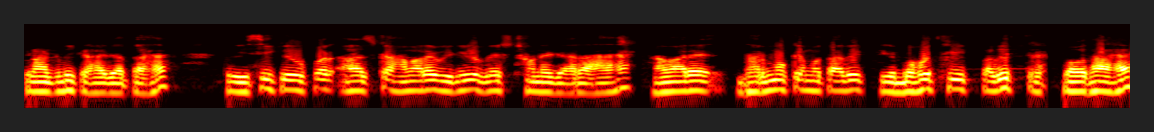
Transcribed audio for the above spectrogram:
प्लांट भी कहा जाता है। तो इसी के ऊपर आज का हमारा वीडियो वेस्ट होने जा रहा है। हमारे धर्मों के मुताबिक ये बहुत ही पवित्र पौधा है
